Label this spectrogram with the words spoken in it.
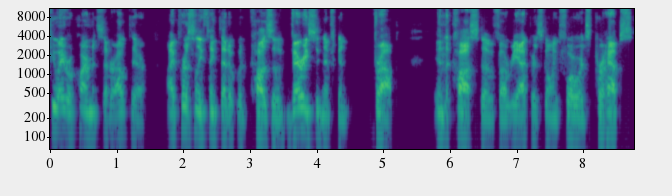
qa requirements that are out there i personally think that it would cause a very significant drop in the cost of uh, reactors going forwards perhaps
